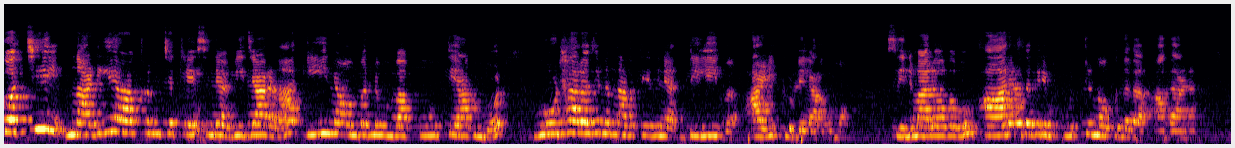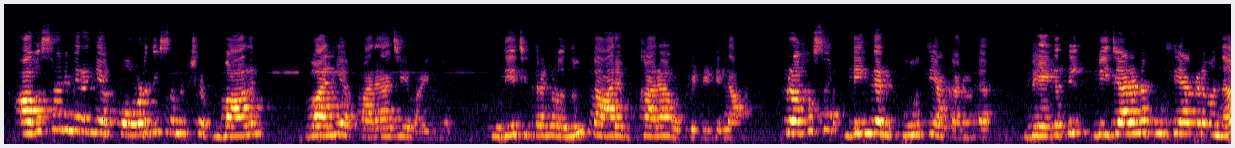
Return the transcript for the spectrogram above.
കൊച്ചിയിൽ നടിയെ ആക്രമിച്ച കേസിന്റെ വിചാരണ ഈ നവംബറിന് മുമ്പ് പൂർത്തിയാകുമ്പോൾ ഗൂഢാലോചന നടത്തിയതിന് ദിലീപ് അഴിക്കുള്ളിലാകുമോ? സിനിമാ ലോകവും ആരാധകരും ഉറ്റുനോക്കുന്നത് അതാണ്. അവസാനമിറങ്ങിയ കോടതി സമക്ഷം ബാലൻ വലിയ പരാജയമായിരുന്നു. പുതിയ ചിത്രങ്ങളൊന്നും താരം കരാർ ഒപ്പിട്ടിട്ടില്ല പ്രൊഫസർ ഡിങ്കൻ പൂർത്തിയാക്കാനുണ്ട്. വേഗത്തിൽ വിചാരണ പൂർത്തിയാക്കണമെന്ന്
